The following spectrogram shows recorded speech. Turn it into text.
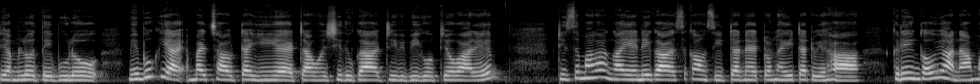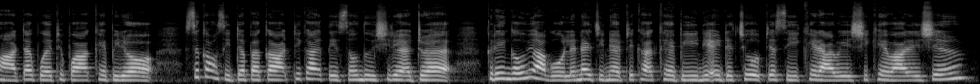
ပြန်မလွတ်သေးဘူးလို့မင်းဘူးခရိုင်အမှတ်6တပ်ရင်းရဲ့တာဝန်ရှိသူက DPP ကိုပြောပါတယ်။ဒီဇင်ဘာလ9ရက်နေ့ကစစ်ကောင်စီတပ်နဲ့တော်လှန်ရေးတပ်တွေဟာဂရင်ကုန်းရွာနားမှာတိုက်ပွဲဖြစ်ပွားခဲ့ပြီးတော့စစ်ကောင်စီတပ်ဘက်ကထိခိုက်သေးဆုံးသူရှိတဲ့အတွက်ဂရင်ကုန်းရွာကိုလက်နက်ကြီးနဲ့ပစ်ခတ်ခဲ့ပြီးနေအိမ်တချို့ပျက်စီးခဲ့တာတွေရှိခဲ့ပါတယ်ရှင်။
